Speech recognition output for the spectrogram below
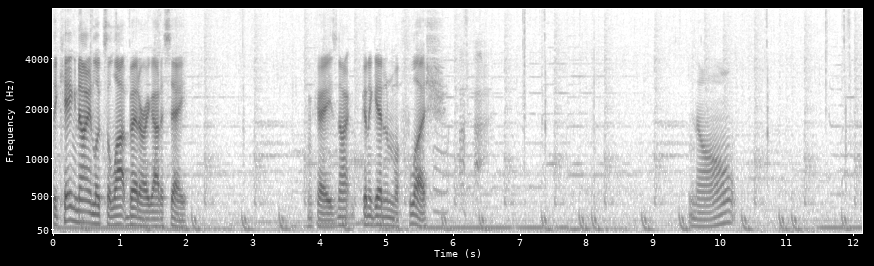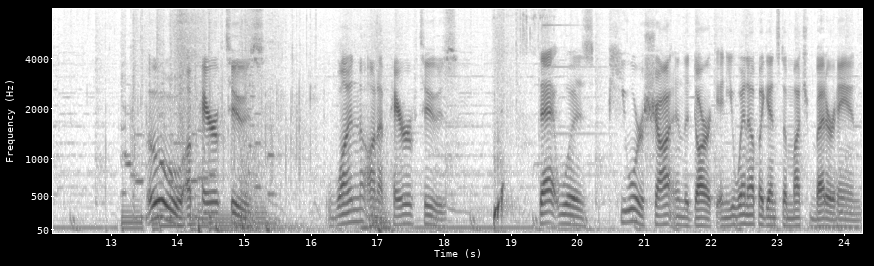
King 9 looks a lot better, I gotta say. Okay, he's not gonna get him a flush. No. Ooh, a pair of twos. Won on a pair of twos. That was pure shot in the dark, and you went up against a much better hand.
